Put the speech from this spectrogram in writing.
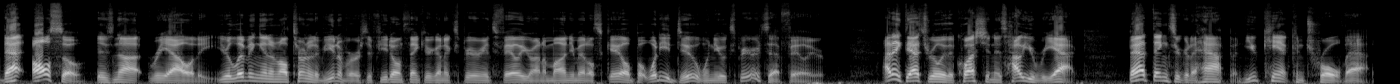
That also is not reality. You're living in an alternative universe if you don't think you're going to experience failure on a monumental scale. But what do you do when you experience that failure? I think that's really the question is how you react. Bad things are going to happen. You can't control that.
